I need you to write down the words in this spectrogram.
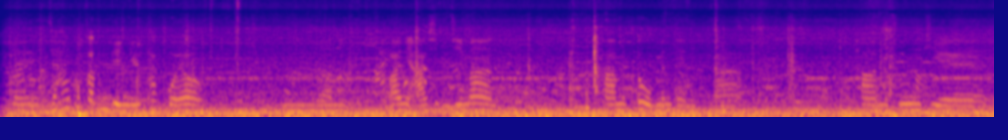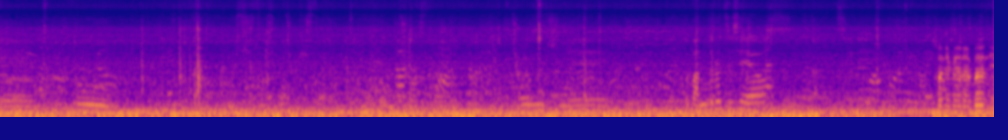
네 이제 한국 가는 비행기를 탔고요. 음, 많이 아쉽지만 다음에 또 오면 되니까 다음에 좋은 기회에 또 있었으면 좋겠어요. 너무 좋았어요. 좋은 기회. 또 만들어 주세요. 손님 여러분, 이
